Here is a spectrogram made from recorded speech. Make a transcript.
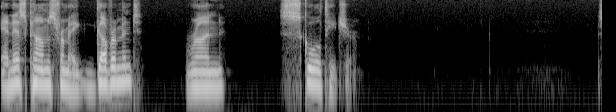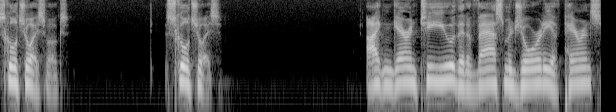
And this comes from a government run school teacher. School choice, folks. School choice. I can guarantee you that a vast majority of parents,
